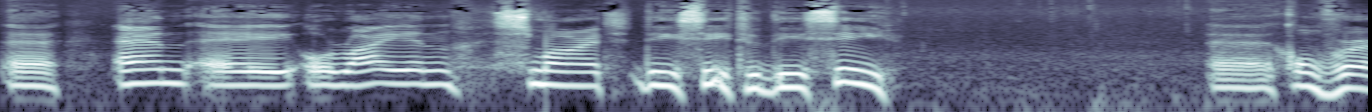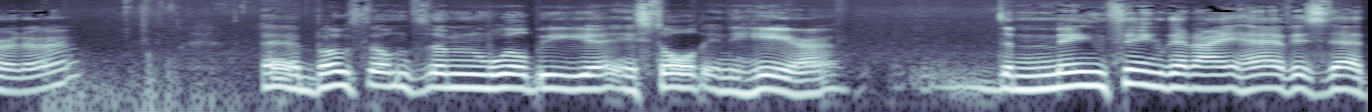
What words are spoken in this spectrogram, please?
uh, and a Orion Smart DC to DC uh, converter. Uh, both of them will be uh, installed in here. The main thing that I have is that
